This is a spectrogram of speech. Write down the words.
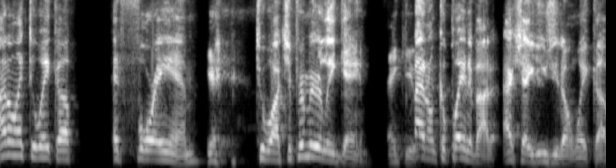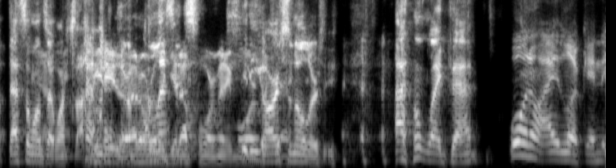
I don't like to wake up at 4 a.m. yeah, to watch a Premier League game. thank you. I don't complain about it. Actually, I usually don't wake up. That's the ones Yeah, I watch. The Me highlights. neither. I don't really get up for them anymore. City. Arsenal or I don't like that. Well, no, I look and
